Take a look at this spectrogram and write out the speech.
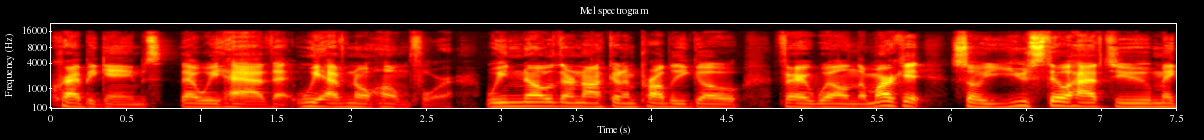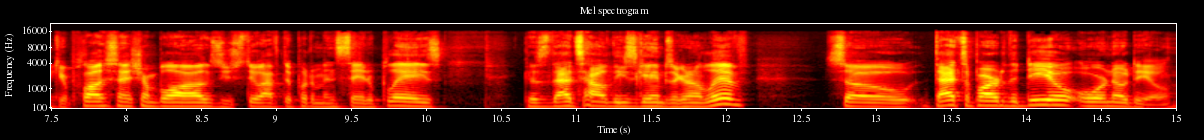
crappy games that we have that we have no home for. We know they're not going to probably go very well in the market, so you still have to make your PlayStation blogs. You still have to put them in state of plays because that's how these games are going to live. So that's a part of the deal or no deal.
